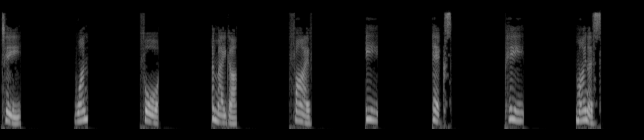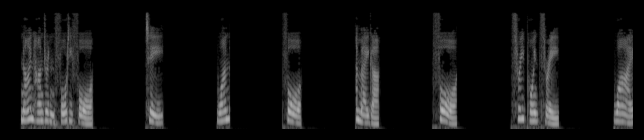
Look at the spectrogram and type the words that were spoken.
T. 1 4 omega. 5 e. X. P minus 944 t 1 4 omega 4 3.3 y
